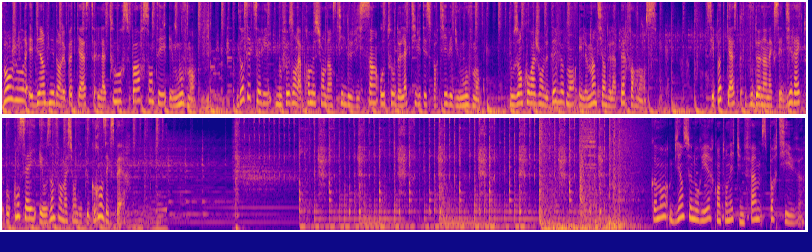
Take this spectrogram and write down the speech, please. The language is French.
Bonjour et bienvenue dans le podcast La Tour Sport, Santé et Mouvement. Dans cette série, nous faisons la promotion d'un style de vie sain autour de l'activité sportive et du mouvement. Nous encourageons le développement et le maintien de la performance. Ces podcasts vous donnent un accès direct aux conseils et aux informations des plus grands experts. Comment bien se nourrir quand on est une femme sportive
